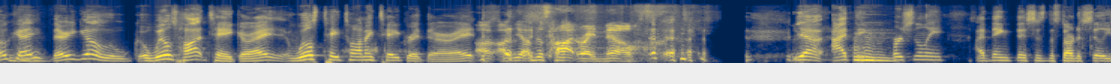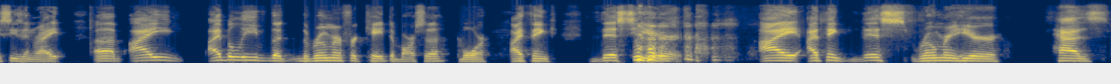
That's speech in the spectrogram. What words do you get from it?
okay, Mm-hmm. there you go. Will's hot take. All right, Will's tectonic take right there. All right. I, I, yeah, I'm just hot right now. yeah, I Mm-hmm. think personally, I think this is the start of silly season, right? Uh, I I believe the the rumor for Cade to Barca more. I think this year, I I think this rumor here has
